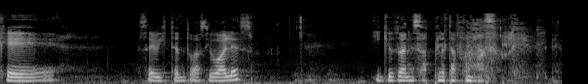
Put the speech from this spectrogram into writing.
que se visten todas iguales y que usan esas plataformas horribles.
